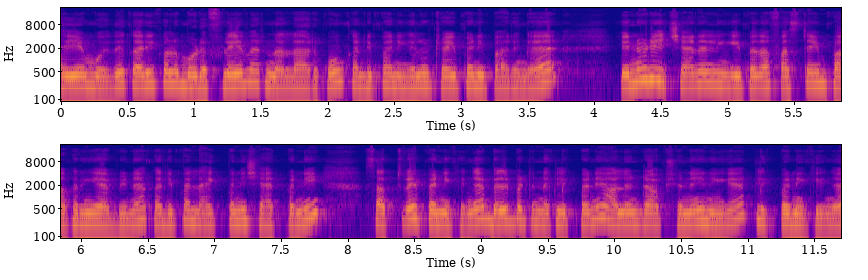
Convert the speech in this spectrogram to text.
செய்யும்போது கறி குழம்போட ஃப்ளேவர் நல்லாயிருக்கும் கண்டிப்பாக நீங்களும் ட்ரை பண்ணி பாருங்கள் என்னுடைய சேனல் நீங்கள் இப்போ தான் ஃபஸ்ட் டைம் பார்க்குறீங்க அப்படின்னா கண்டிப்பாக லைக் பண்ணி ஷேர் பண்ணி சப்ஸ்கிரைப் பண்ணிக்கோங்க. பெல் பட்டனை கிளிக் பண்ணி அலன்ற ஆப்ஷனையும் நீங்கள் கிளிக் பண்ணிக்கோங்க.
